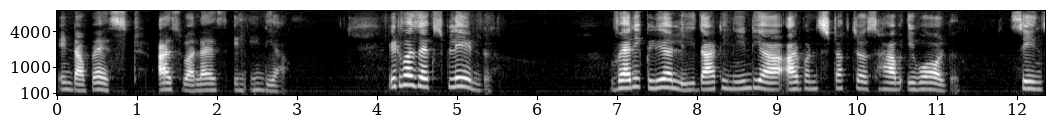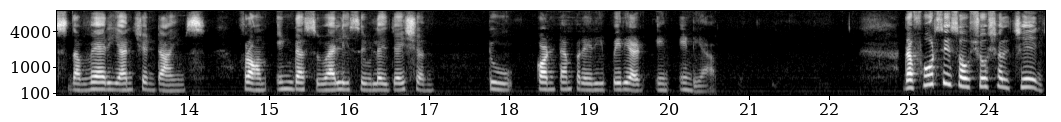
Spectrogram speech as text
in the West as well as in India. It was explained very clearly that in India urban structures have evolved since the very ancient times from Indus Valley civilization to contemporary period in India. The forces of social change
